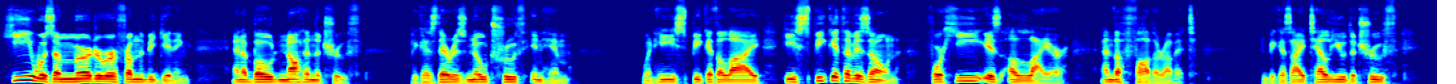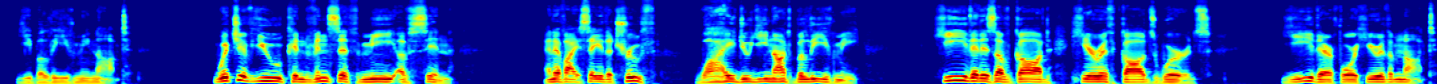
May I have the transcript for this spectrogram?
He was a murderer from the beginning, and abode not in the truth, because there is no truth in him. When he speaketh a lie, he speaketh of his own, for he is a liar, and the father of it. And because I tell you the truth, ye believe me not. Which of you convinceth me of sin? And if I say the truth, why do ye not believe me? He that is of God heareth God's words. Ye therefore hear them not,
